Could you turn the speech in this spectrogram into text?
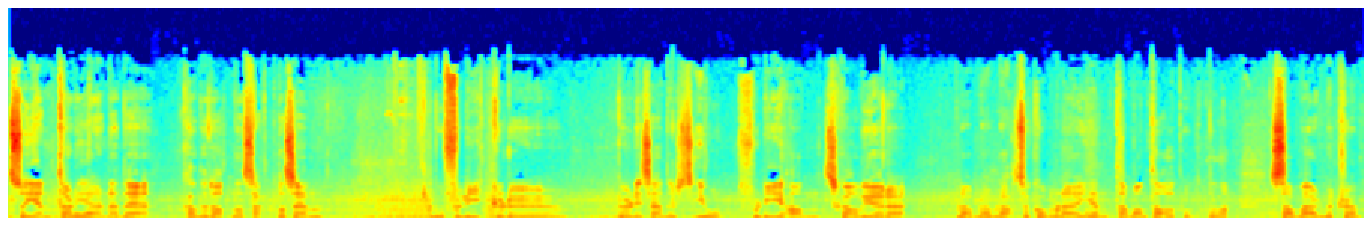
så gjentar de gjerne det kandidaten har sagt på scenen. Hvorfor liker du Bernie Sanders? Jo, fordi han skal gjøre bla, bla, bla. Så kommer det, gjentar man talepunktene. Samme er det med Trump.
